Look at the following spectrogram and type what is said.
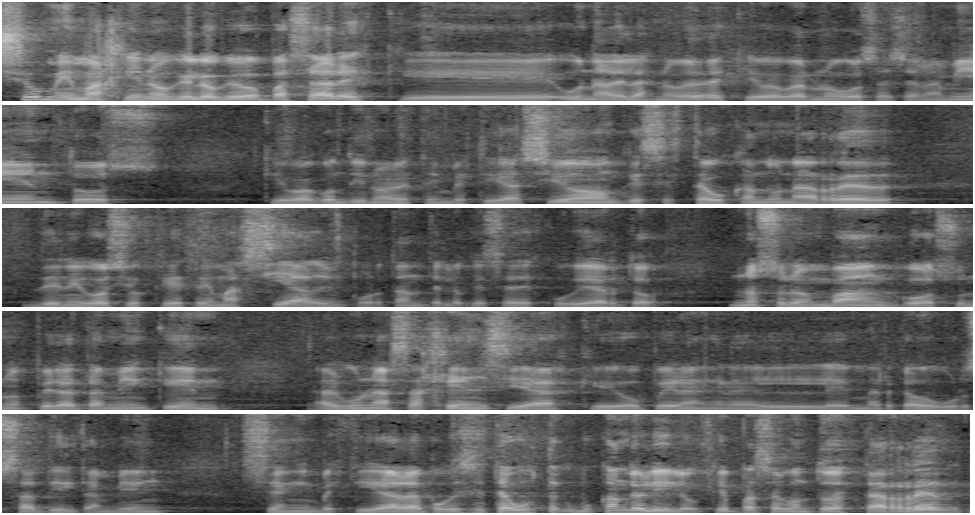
Yo me imagino que lo que va a pasar es que una de las novedades es que va a haber nuevos allanamientos, que va a continuar esta investigación, que se está buscando una red de negocios que es demasiado importante lo que se ha descubierto, no solo en bancos, uno espera también que en algunas agencias que operan en el mercado bursátil también sean investigadas, porque se está buscando el hilo. ¿Qué pasa con toda esta red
